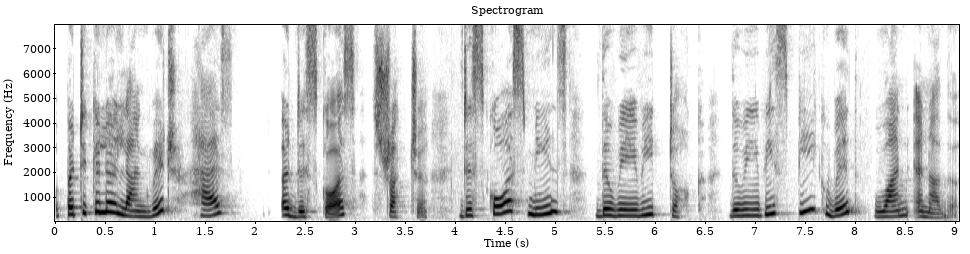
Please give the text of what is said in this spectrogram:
A particular language has a discourse structure. Discourse means the way we talk, the way we speak with one another.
